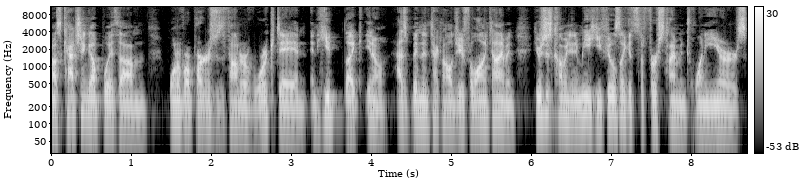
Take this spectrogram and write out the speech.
I was catching up with um, one of our partners who's the founder of Workday, and, and he like you know has been in technology for a long time, and he was just commenting to me. He feels like it's the first time in 20 years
